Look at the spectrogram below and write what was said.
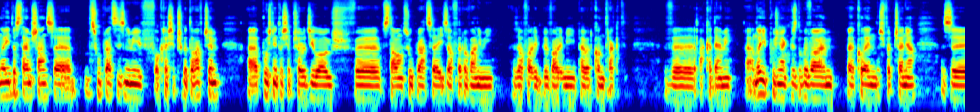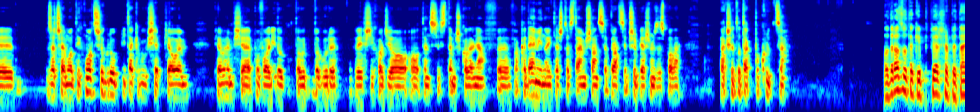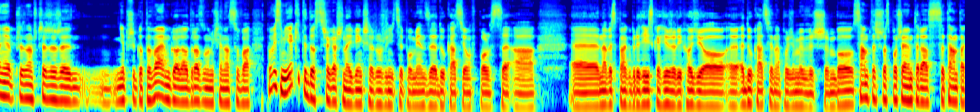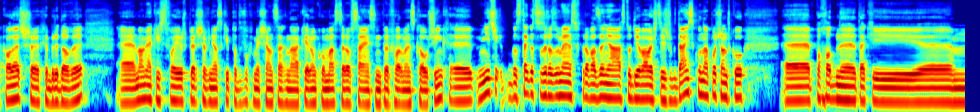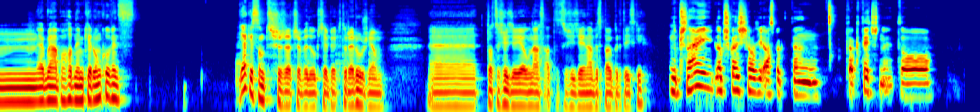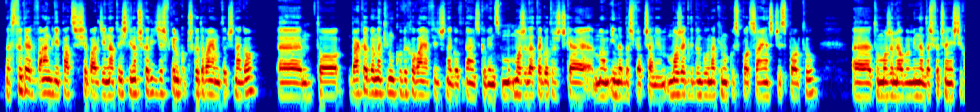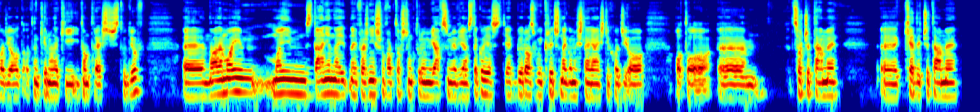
No i dostałem szansę współpracy z nimi w okresie przygotowawczym. Później to się przerodziło już w stałą współpracę i zaoferowali mi, zaoferowali mi pełen kontrakt w akademii. No i później jakby zdobywałem e, kolejne doświadczenia z, zacząłem od tych młodszych grup i tak jakby się piąłem, piąłem się powoli do, do, do góry, jeśli chodzi o, o ten system szkolenia w, w akademii, no i też dostałem szansę pracy przy pierwszym zespole. Także to tak pokrótce. Od razu takie pierwsze pytanie, przyznam szczerze, że nie przygotowałem go, ale od razu mi się nasuwa. Powiedz mi, jakie ty dostrzegasz największe różnice pomiędzy edukacją w Polsce a e, na Wyspach Brytyjskich, jeżeli chodzi o e, edukację na poziomie wyższym? Bo sam też rozpocząłem teraz Setanta College hybrydowy mam jakieś swoje już pierwsze wnioski po dwóch miesiącach na kierunku Master of Science in Performance Coaching. E, bo z tego co zrozumiałem z wprowadzenia, studiowałeś też w Gdańsku na początku. E, pochodny taki, jakby na pochodnym kierunku, więc jakie są trzy rzeczy według Ciebie, które różnią to, co się dzieje u nas, a to, co się dzieje na Wyspach Brytyjskich? No przynajmniej na przykład jeśli chodzi o aspekt ten praktyczny, to na studiach w Anglii patrzy się bardziej na to, jeśli na przykład idziesz w kierunku przygotowania metodycznego, to akurat byłem na kierunku wychowania fizycznego w Gdańsku, więc może dlatego troszeczkę mam inne doświadczenie. Może gdybym był na kierunku sport science czy sportu, e, to może miałbym inne doświadczenie, jeśli chodzi o, o ten kierunek i, i tą treść studiów. E, no ale moim, moim zdaniem naj, najważniejszą wartością, którą ja w sumie wziąłem z tego jest jakby rozwój krytycznego myślenia, jeśli chodzi o, o to, co czytamy, e, kiedy czytamy,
